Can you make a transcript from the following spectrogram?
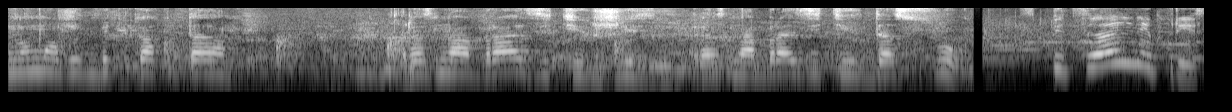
ну, может быть, как-то разнообразить их жизнь, разнообразить их досуг. Специальный приз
